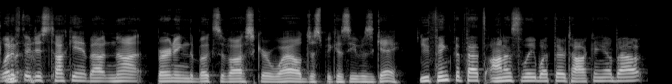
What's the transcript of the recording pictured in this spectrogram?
What if they're just talking about not burning the books of Oscar Wilde just because he was gay? You think that that's honestly what they're talking about?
